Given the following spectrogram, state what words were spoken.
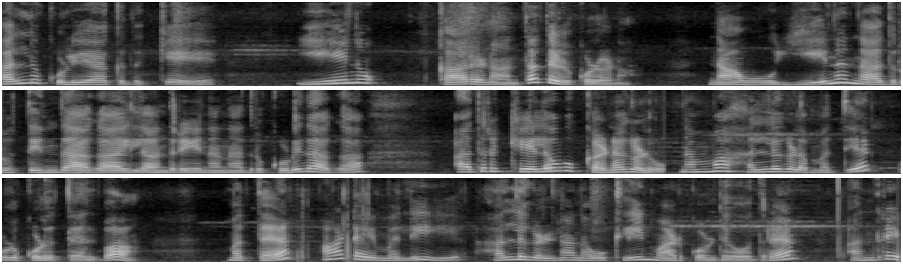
ಹಲ್ಲು ಕುಳಿಯಾಗೋದಕ್ಕೆ ಏನು ಕಾರಣ ಅಂತ ತಿಳ್ಕೊಳ್ಳೋಣ. ನಾವು ಏನನ್ನಾದರೂ ತಿಂದಾಗ, ಇಲ್ಲಾಂದರೆ ಏನನ್ನಾದರೂ ಕುಡಿದಾಗ ಅದರ ಕೆಲವು ಕಣಗಳು ನಮ್ಮ ಹಲ್ಲುಗಳ ಮಧ್ಯೆ ಉಳ್ಕೊಳ್ಳುತ್ತೆ ಅಲ್ವಾ? ಮತ್ತು ಆ ಟೈಮಲ್ಲಿ ಹಲ್ಲುಗಳನ್ನ ನಾವು ಕ್ಲೀನ್ ಮಾಡಿಕೊಳ್ಳದೆ ಹೋದರೆ, ಅಂದರೆ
